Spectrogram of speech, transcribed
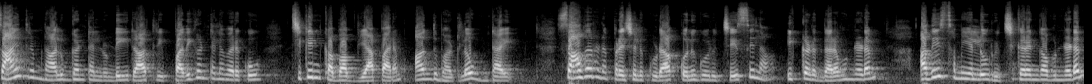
సాయంత్రం నాలుగు గంటల నుండి రాత్రి పది గంటల వరకు చికెన్ కబాబ్ వ్యాపారం అందుబాటులో ఉంటాయి. సాధారణ ప్రజలు కూడా కొనుగోలు చేసేలా ఇక్కడ ధర ఉండడం అదే సమయంలో రుచికరంగా ఉండడం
